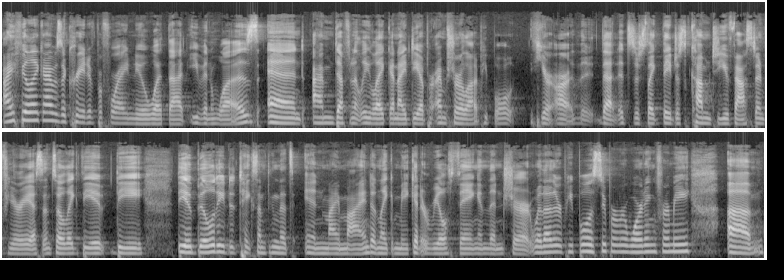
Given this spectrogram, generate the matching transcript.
I feel like I was a creative before I knew what that even was. And I'm definitely like an idea. Per- I'm sure a lot of people here are that, that it's just like they just come to you fast and furious. And so like the, the, the ability to take something that's in my mind and like make it a real thing and then share it with other people is super rewarding for me. Um,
